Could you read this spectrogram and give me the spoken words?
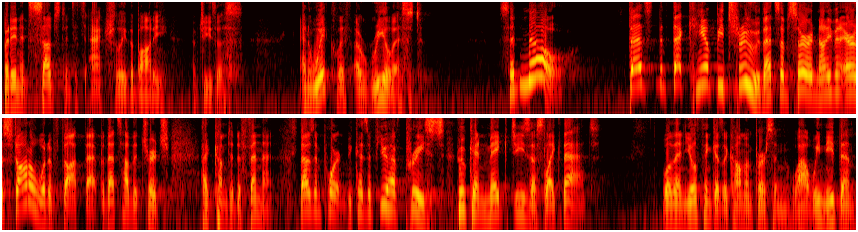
But in its substance, it's actually the body of Jesus. And Wycliffe, a realist, said, No, that's, that can't be true. That's absurd. Not even Aristotle would have thought that, but that's how the church had come to defend that. That was important because if you have priests who can make Jesus like that, well, then you'll think as a common person, wow, we need them.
